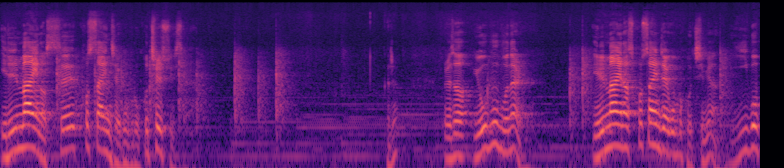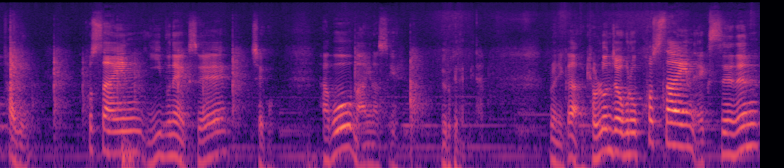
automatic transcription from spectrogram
1 마이너스 코사인 제곱으로 고칠 수 있어요. 그죠? 그래서 이 부분을 1 마이너스 코사인 제곱으로 고치면 2 곱하기 코사인 2분의 x의 제곱 하고 마이너스 1 이렇게 됩니다. 그러니까 결론적으로 코사인 x는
